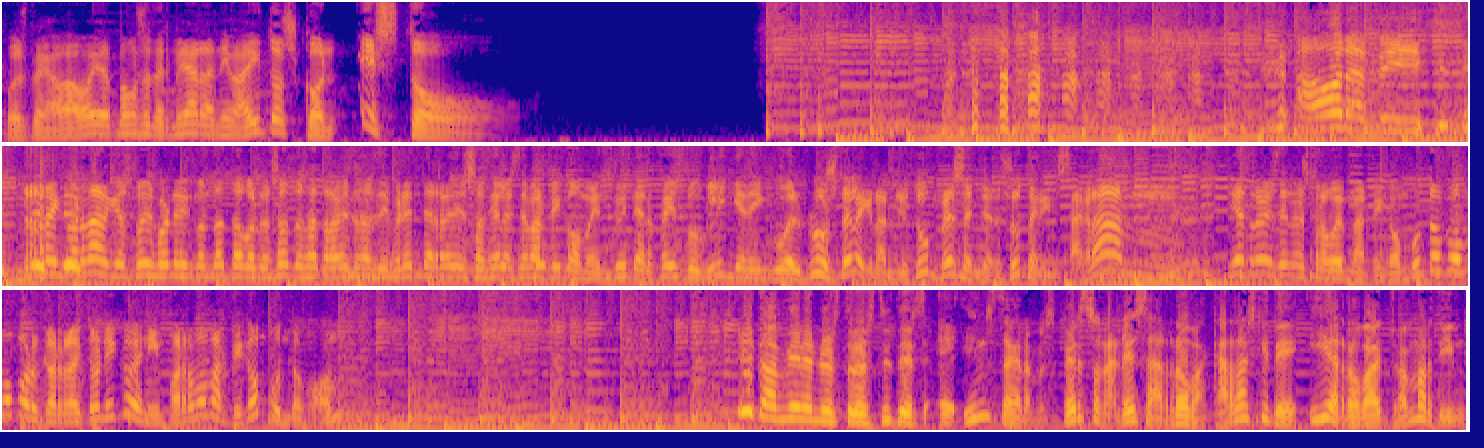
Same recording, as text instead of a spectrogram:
Pues venga, va, vamos a terminar animaditos con esto. Ahora sí. Recordad que os podéis poner en contacto con nosotros a través de las diferentes redes sociales de Marficom en Twitter, Facebook, LinkedIn, Google Plus, Telegram, YouTube, Messenger, Twitter, Instagram y a través de nuestra web marficom.com o por correo electrónico en info@marficom.com. Y también en nuestros twitters e instagrams personales arroba carlasfite y arroba joanmartin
